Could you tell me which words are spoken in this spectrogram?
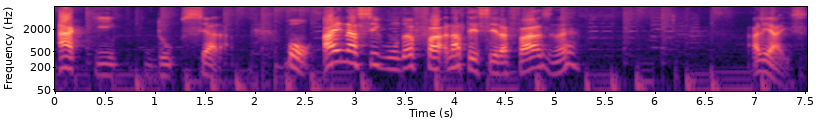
aqui do Ceará. Bom, aí na segunda na terceira fase, né? Aliás,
